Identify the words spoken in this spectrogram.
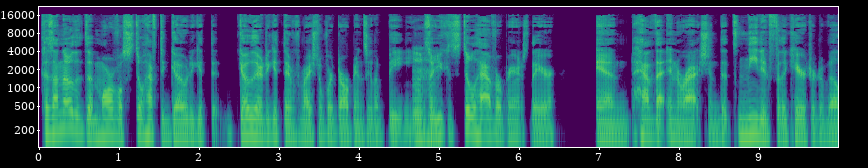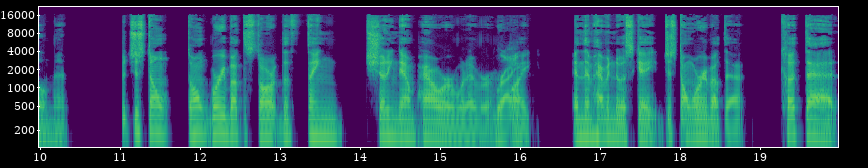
Because I know that the Marvels still have to go to get the go there to get the information of where Dar-Benn's going to be. So Mhm. you can still have her parents there and have that interaction that's needed for the character development. But just don't don't worry about the start the thing shutting down power or whatever. Right. Like and them having to escape. Just don't worry about that. Cut that.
